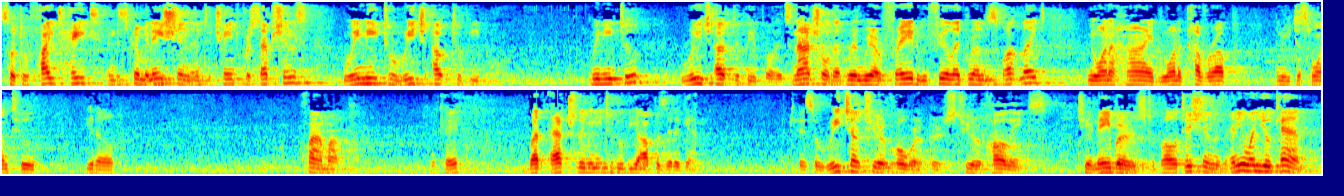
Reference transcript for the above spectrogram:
So to fight hate and discrimination and to change perceptions, we need to reach out to people. We need to reach out to people. It's natural that when we are afraid, we feel like we're in the spotlight, we want to hide, we want to cover up, and we just want to, you know, climb up. Okay? But actually we need to do the opposite again. Okay, so reach out to your coworkers, to your colleagues, to your neighbors, to politicians, anyone you can.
